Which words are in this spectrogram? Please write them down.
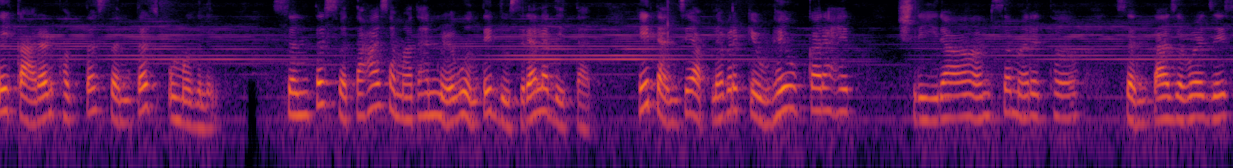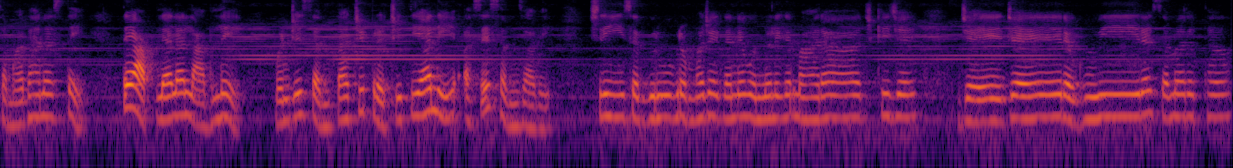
ते कारण फक्त संतच उमगले. संत स्वतः समाधान मिळवून ते दुसऱ्याला देतात. हे त्यांचे आपल्यावर केवढे उपकार आहेत? श्रीराम समर्थ. संताजवळ जे समाधान असते ते आपल्याला लाभले. म्हणजे संताची प्रचिती आली असे समजावे. श्री सद्गुरू ब्रह्मचैतन्य गोंदवलेकर महाराज की जय. जय जय रघुवीर समर्थ.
